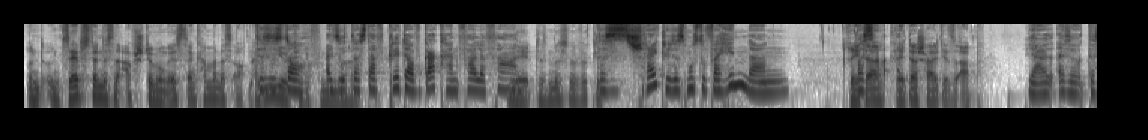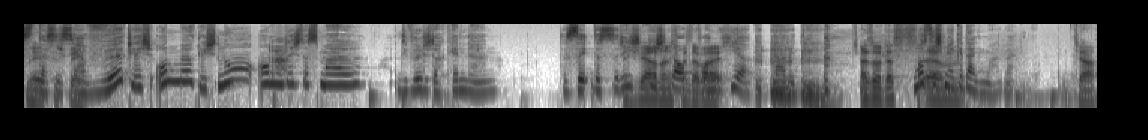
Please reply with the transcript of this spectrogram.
und, und selbst wenn das eine Abstimmung ist, dann kann man das auch per Das ist doch, also machen. das darf Greta auf gar keinen Falle fahren. nee, das müssen wir wirklich. Das ist schrecklich, das musst du verhindern. Greta, was- Greta schalt jetzt ab. Ja, also das, Nee, das ist spät. ja wirklich unmöglich, nur um dich das mal, die will dich doch kennenlernen. Das, das riecht nicht doch von hier, David. Also das Musste ich mir ähm, Gedanken machen. Nein. Ja,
